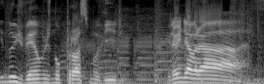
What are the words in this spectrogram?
E nos vemos no próximo vídeo. Grande abraço!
